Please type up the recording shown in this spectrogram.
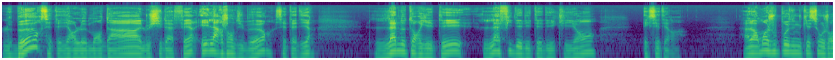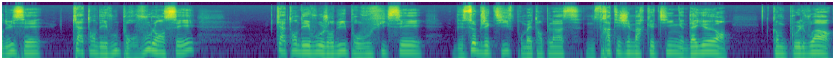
le beurre, c'est-à-dire le mandat, le chiffre d'affaires, et l'argent du beurre, c'est-à-dire la notoriété, la fidélité des clients, etc. Alors moi je vous pose une question aujourd'hui, c'est qu'attendez-vous pour vous lancer? Qu'attendez-vous aujourd'hui pour vous fixer des objectifs, pour mettre en place une stratégie marketing? D'ailleurs, comme vous pouvez le voir,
